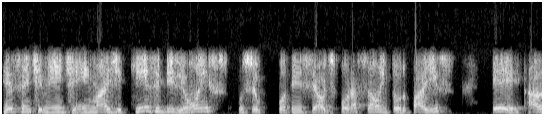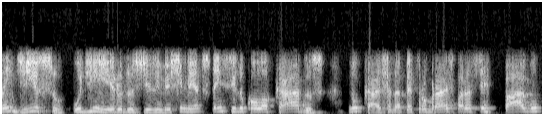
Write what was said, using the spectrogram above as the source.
recentemente em mais de 15 bilhões o seu potencial de exploração em todo o país, e, além disso, o dinheiro dos desinvestimentos tem sido colocados no caixa da Petrobras para ser pago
